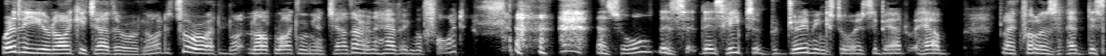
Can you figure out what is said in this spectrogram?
whether you like each other or not. It's all right not, liking each other and having a fight. That's all. There's there's heaps of dreaming stories about how blackfellas had this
